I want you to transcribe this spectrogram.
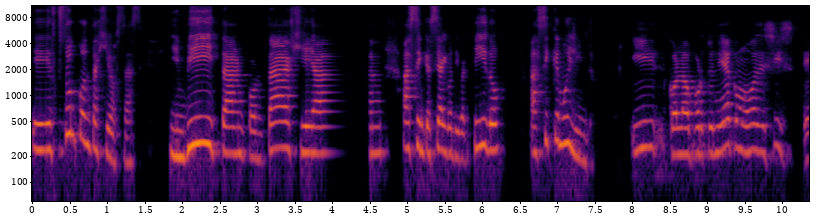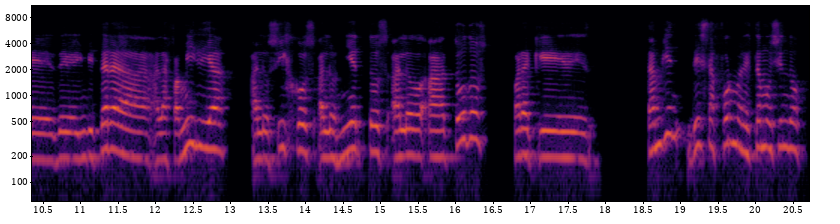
eh, son contagiosas. Invitan, contagian, hacen que sea algo divertido, así que muy lindo. Y con la oportunidad, como vos decís, eh, de invitar a, la familia, a los hijos, a los nietos, a, a todos, para que también de esa forma le estamos diciendo,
